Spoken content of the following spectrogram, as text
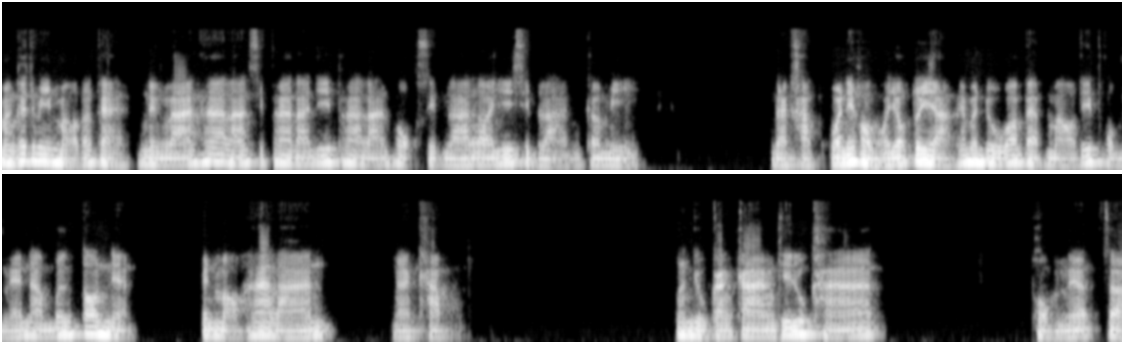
มันก็จะมีเหมาตั้งแต่หนึ่งล้านห้าล้านสิบห้าล้านยี่ห้าล้านหกสิบล้านร้อยี่สิบล้านก็มีนะครับ วันนี้ผมขอยกตัวอย่างให้มันดูว่าแบบเหมาที่ผมแนะนำเบื้องต้นเนี่ย เป็นเหมาห้าล้านนะครับ มันอยู่กลางๆที่ลูกค้า ผมเนี่ยจะ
